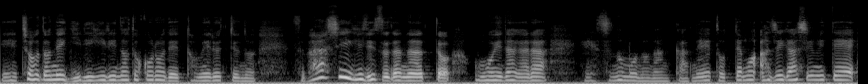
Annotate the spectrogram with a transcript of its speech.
えー、ちょうどねギリギリのところで止めるっていうのは素晴らしい技術だなと思いながら、えー、酢の物なんかねとっても味が染みて、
